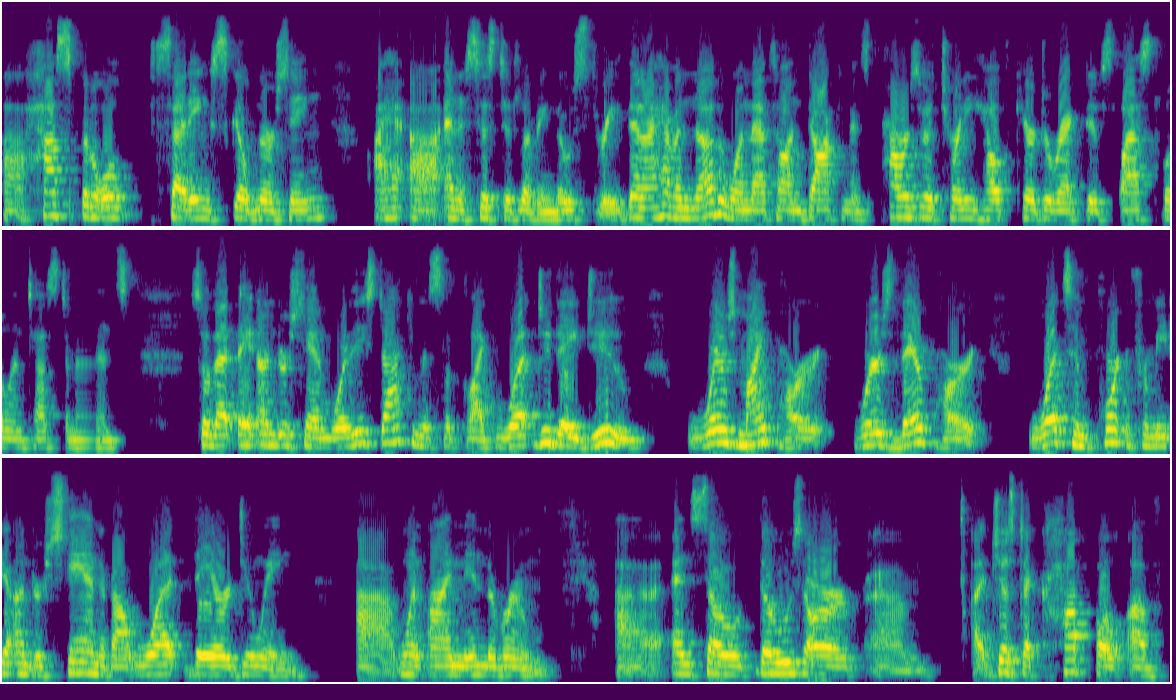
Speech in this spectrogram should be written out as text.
uh, hospital setting skilled nursing I, uh, and assisted living those three then i have another one that's on documents powers of attorney healthcare directives last will and testaments so that they understand what these documents look like? What do they do? Where's my part? Where's their part? What's important for me to understand about what they are doing uh, when I'm in the room? Uh, and so those are um, uh, just a couple of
